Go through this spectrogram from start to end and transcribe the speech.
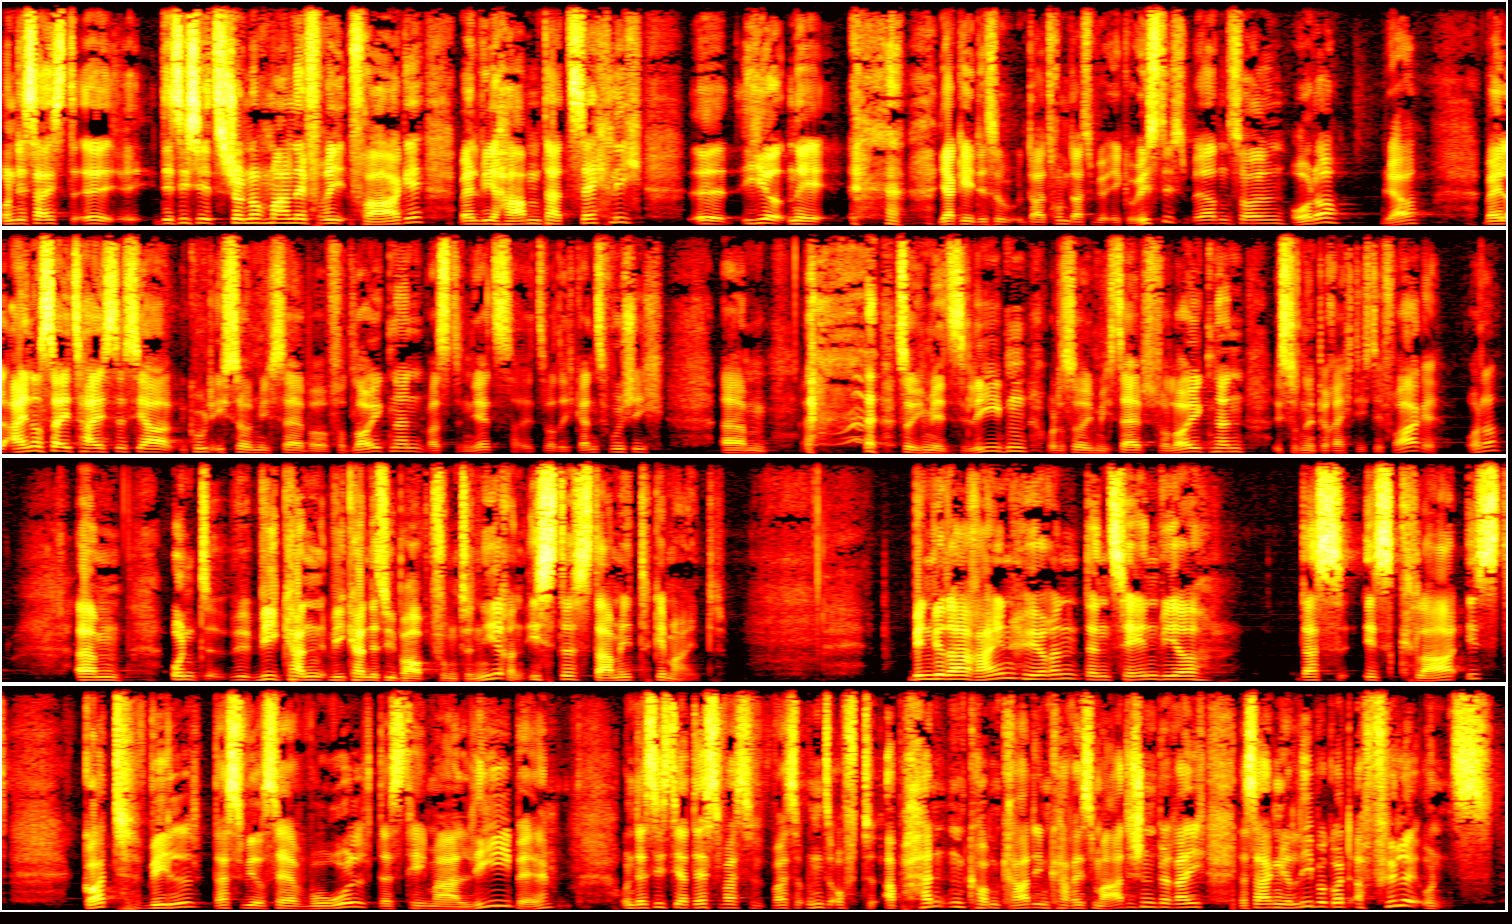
und das heißt, äh, das ist jetzt schon nochmal eine Frage, weil wir haben tatsächlich äh, hier eine, ja geht es darum, dass wir egoistisch werden sollen, oder? Ja, weil einerseits heißt es ja, gut, ich soll mich selber verleugnen, was denn jetzt? Jetzt werde ich ganz wuschig. Ähm, soll ich mich jetzt lieben oder soll ich mich selbst verleugnen? Ist doch eine berechtigte Frage, oder? Ähm, und wie kann, wie kann das überhaupt funktionieren? Ist das damit gemeint? Wenn wir da reinhören, dann sehen wir, dass es klar ist, Gott will, dass wir sehr wohl das Thema Liebe, und das ist ja das, was, was uns oft abhanden kommt, gerade im charismatischen Bereich, da sagen wir, lieber Gott, erfülle uns.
